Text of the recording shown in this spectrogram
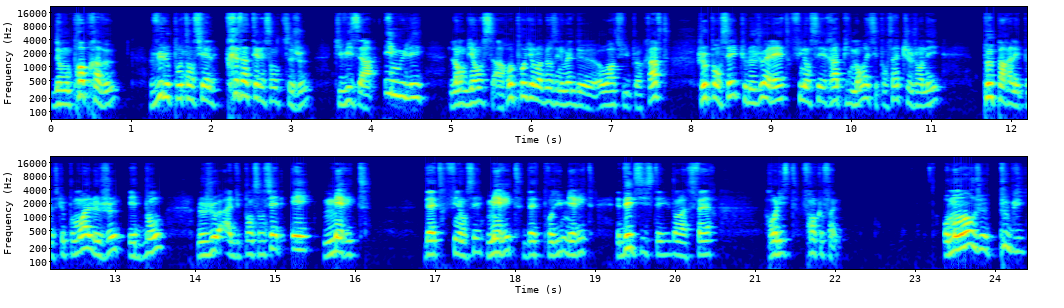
De mon propre aveu, vu le potentiel très intéressant de ce jeu, qui vise à émuler l'ambiance, à reproduire l'ambiance des nouvelles de Howard Philip Lovecraft, je pensais que le jeu allait être financé rapidement et c'est pour ça que j'en ai peu parlé. Parce que pour moi, le jeu est bon, le jeu a du potentiel et mérite d'être financé, mérite d'être produit, mérite d'exister dans la sphère rôliste francophone. Au moment où je publie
